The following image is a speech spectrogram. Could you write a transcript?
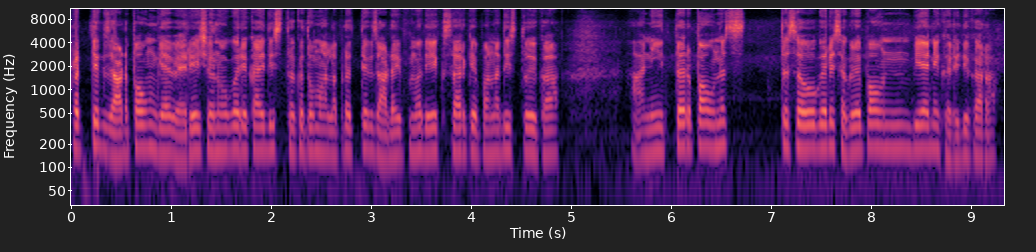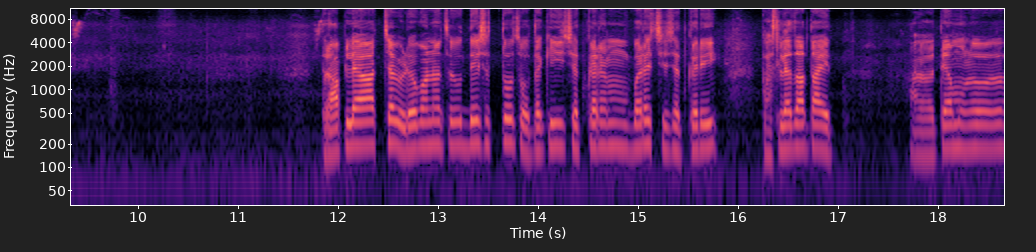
प्रत्येक झाड पाहून घ्या. व्हॅरिएशन वगैरे काय दिसतं का तुम्हाला? प्रत्येक झाडामध्ये एकसारखेपणा दिसतो आहे का? आणि इतर पाहूनच तसं वगैरे सगळे पाहून बियाणे खरेदी करा. तर आपल्या आजच्या व्हिडिओ बनवायचा उद्देश तोच होता की शेतकऱ्यां बरेचसे शेतकरी फसल्या जात आहेत. त्यामुळं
